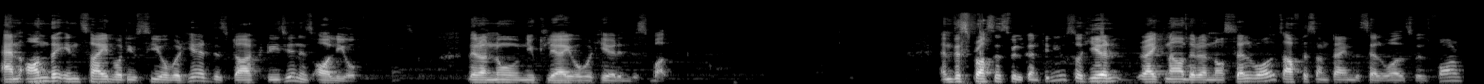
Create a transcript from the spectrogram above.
And on the inside what you see over here this dark region is oleo. There are no nuclei over here in this bulk. and this process will continue. So, here right now there are no cell walls after some time the cell walls will form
